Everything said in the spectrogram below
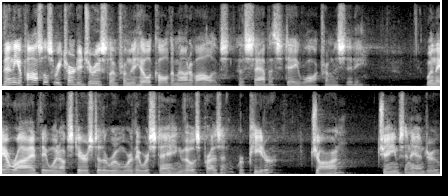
Then the apostles returned to Jerusalem from the hill called the Mount of Olives, a Sabbath day walk from the city. When they arrived, they went upstairs to the room where they were staying. Those present were Peter, John, James and Andrew,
